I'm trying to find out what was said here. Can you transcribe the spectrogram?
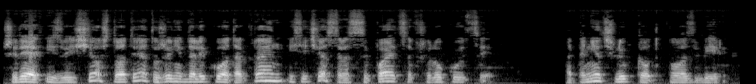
Ширяев извещал, что отряд уже недалеко от окраин и сейчас рассыпается в широкую цепь. Наконец шлюпка уткнулась в берег.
